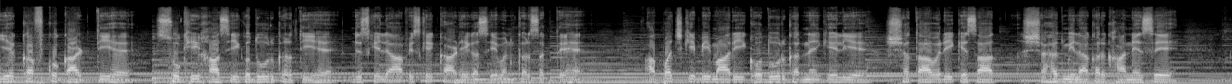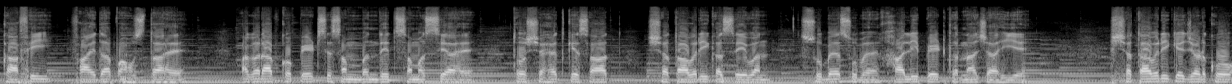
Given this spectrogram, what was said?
यह कफ को काटती है, सूखी खांसी को दूर करती है, जिसके लिए आप इसके काढ़े का सेवन कर सकते हैं। अपच की बीमारी को दूर करने के लिए शतावरी के साथ शहद मिलाकर खाने से काफ़ी फ़ायदा पहुँचता है। अगर आपको पेट से संबंधित समस्या है तो शहद के साथ शतावरी का सेवन सुबह सुबह खाली पेट करना चाहिए। शतावरी के जड़ को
